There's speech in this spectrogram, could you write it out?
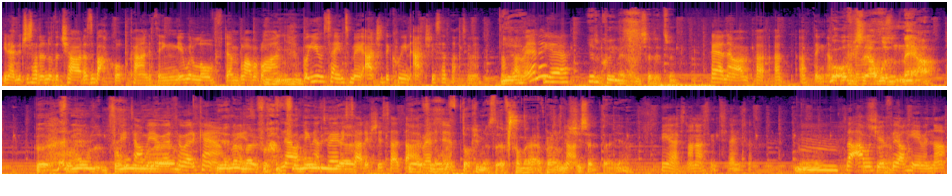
you know they just had another child as a backup kind of thing. You were loved and blah blah blah. Mhm, mhm. But you were saying to me, actually, the Queen actually said that to him. I was Yeah. like, really? Yeah. Yeah, the Queen actually said it to him. Yeah, no, I, I, I, I think that's Well, obviously I wasn't there, but from all from Can you all tell me a word um, for word account? Yeah, no, no. please? From, no, from I think that's the, really uh, sad if she said that. yeah, I from all do. the documents that have come out, apparently not- she said that. Yeah. Yeah, it's not a nice thing to say, is it? Mm. Like, how would It's, you feel hearing that?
